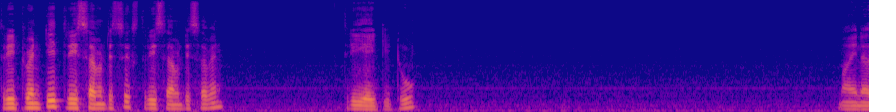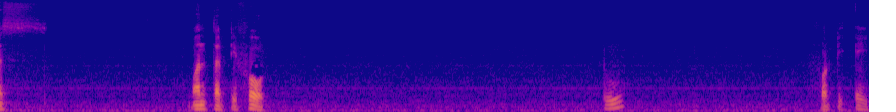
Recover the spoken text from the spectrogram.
320, 376, 377, 382 minus 134 to 48.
